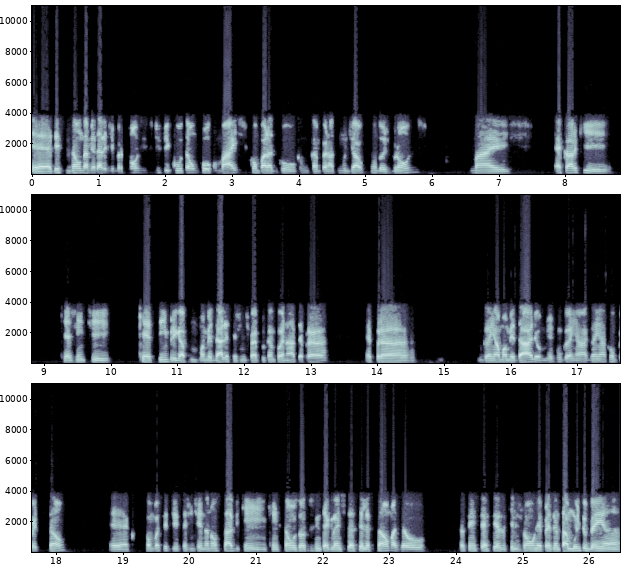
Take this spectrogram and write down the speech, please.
é, decisão da medalha de bronze, isso dificulta um pouco mais comparado com, com o Campeonato Mundial, que são dois bronzes. Mas é claro que, que a gente quer sim brigar por uma medalha. Se a gente vai para o campeonato é para é ganhar uma medalha ou mesmo ganhar ganhar a competição. É, como você disse, a gente ainda não sabe quem, quem são os outros integrantes da seleção, mas eu, eu tenho certeza que eles vão representar muito bem a,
